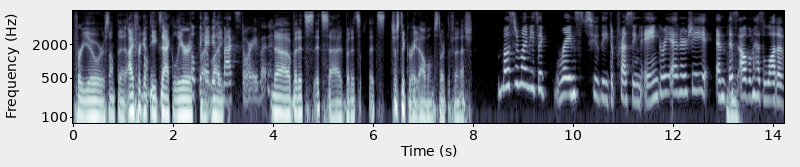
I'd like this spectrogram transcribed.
for you or something. I forget the exact I lyric, don't think but I knew like the backstory, but no, but it's it's sad, but it's it's just a great album start to finish. most of my music reigns to the depressing, angry energy, and this Mm-hmm. album has a lot of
